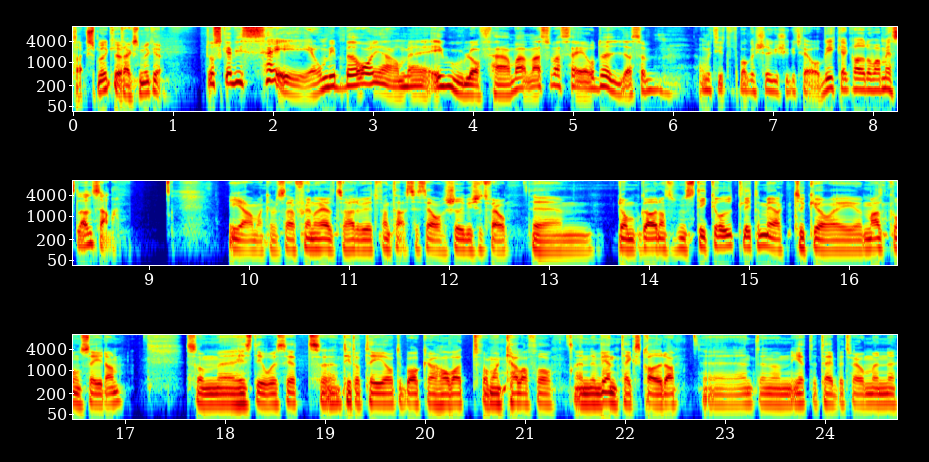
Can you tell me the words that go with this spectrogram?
Tack så mycket! Tack så mycket! Då ska vi se, om vi börjar med Olof här. Vad, alltså, vad säger du? Alltså, om vi tittar tillbaka 2022, vilka grödor var mest lönsamma? Ja, man kan väl säga generellt så hade vi ett fantastiskt år 2022. Ehm, de grödorna som sticker ut lite mer tycker jag är maltkornsidan som eh, historiskt sett, eh, tittar tio år tillbaka, har varit vad man kallar för en ventexgröda. Eh, inte någon jätte-TB2, men eh,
